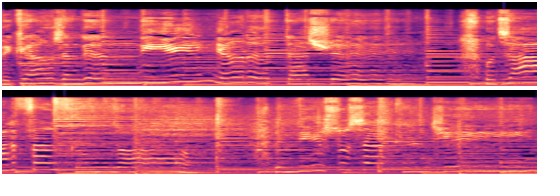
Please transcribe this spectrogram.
没考上跟你一样的大学，我找了份工宿舍很近。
